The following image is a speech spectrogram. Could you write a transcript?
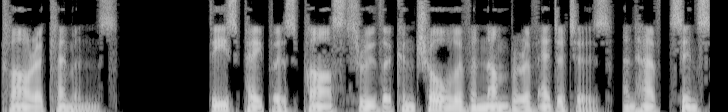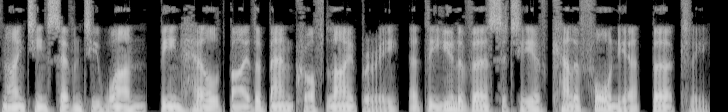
Clara Clemens. These papers passed through the control of a number of editors, and have, since 1971, been held by the Bancroft Library, at the University of California, Berkeley.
